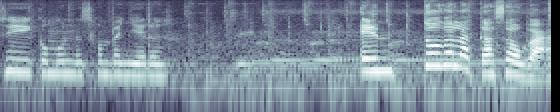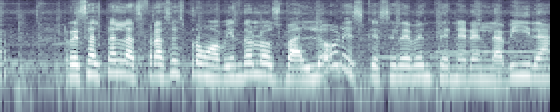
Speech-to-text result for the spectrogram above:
Sí, como unos compañeros. En toda la casa hogar Resaltan las frases promoviendo los valores que se deben tener en la vida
